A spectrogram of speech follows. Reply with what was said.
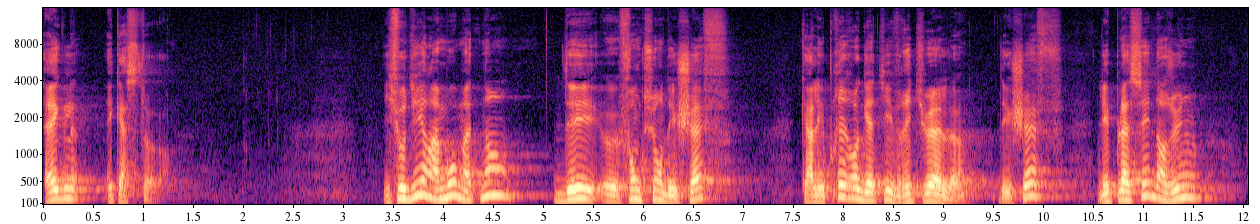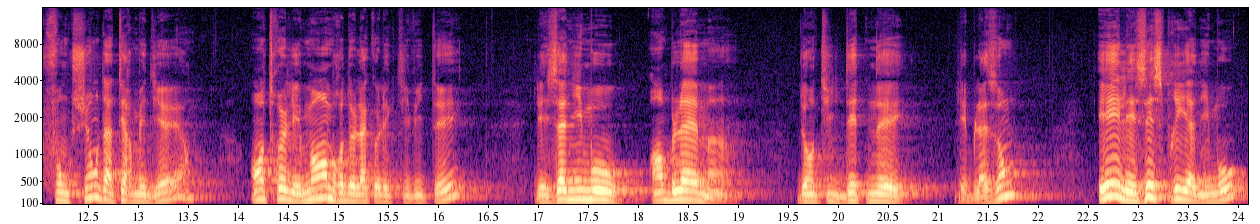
aigle et castor. Il faut dire un mot maintenant des euh, fonctions des chefs, car les prérogatives rituelles des chefs les plaçaient dans une fonction d'intermédiaire entre les membres de la collectivité, les animaux emblèmes dont ils détenaient les blasons, et les esprits animaux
